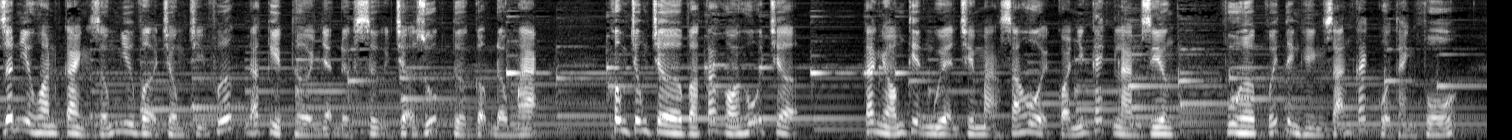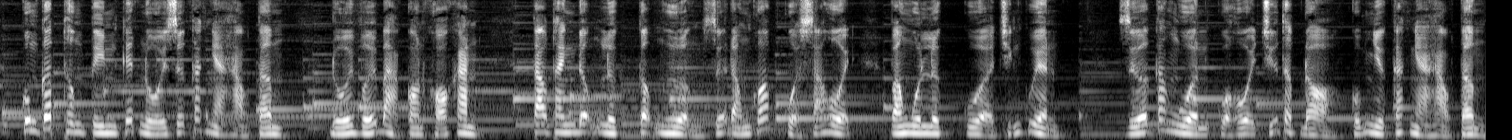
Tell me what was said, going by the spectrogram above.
Rất nhiều hoàn cảnh giống như vợ chồng chị Phước đã kịp thời nhận được sự trợ giúp từ cộng đồng mạng. Không trông chờ vào các gói hỗ trợ, các nhóm thiện nguyện trên mạng xã hội có những cách làm riêng phù hợp với tình hình giãn cách của thành phố, cung cấp thông tin kết nối giữa các nhà hảo tâm đối với bà con khó khăn, tạo thành động lực cộng hưởng giữa đóng góp của xã hội và nguồn lực của chính quyền, giữa các nguồn của Hội Chữ Thập Đỏ cũng như các nhà hảo tâm.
